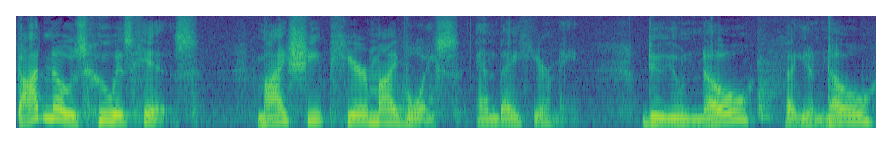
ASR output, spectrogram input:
God knows who is His. My sheep hear my voice, and they hear me. Do you know that you know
